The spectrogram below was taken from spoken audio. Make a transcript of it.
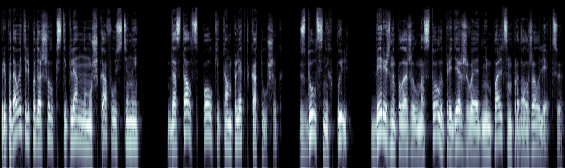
Преподаватель подошел к стеклянному шкафу у стены, достал с полки комплект катушек, сдул с них пыль, бережно положил на стол и, придерживая одним пальцем, продолжал лекцию.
